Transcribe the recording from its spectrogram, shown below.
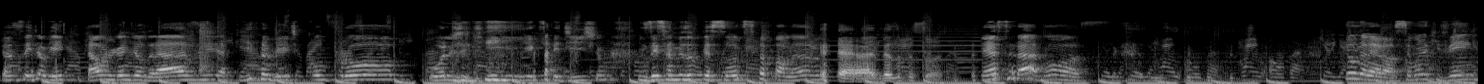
eu sei de alguém que tava jogando de Eldrazi aqui no ambiente comprou o olho de Ugin e Expedition. Não sei se é a mesma pessoa que você tá falando. É, é a mesma pessoa. É, será? Nossa. Então, galera, ó, semana que vem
